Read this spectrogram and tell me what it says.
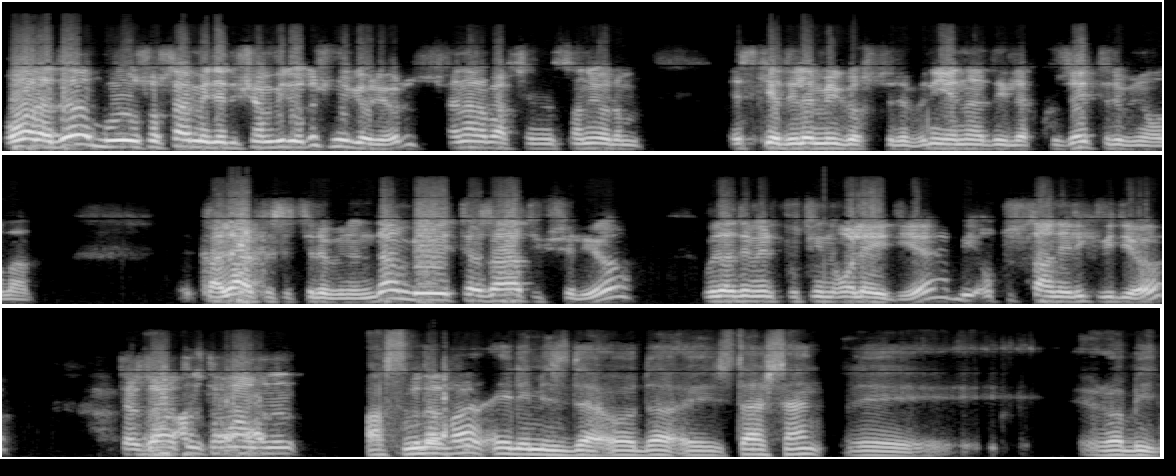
O arada bu sosyal medya düşen videoda şunu görüyoruz. Fenerbahçe'nin sanıyorum eski adıyla Migros tribünü, yeni adıyla Kuzey tribünü olan kale arkası tribününden bir tezahürat yükseliyor. Vladimir Putin oley diye bir 30 saniyelik video. Tezahüratın tamamının aslında var elimizde o da e, istersen e, Robi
